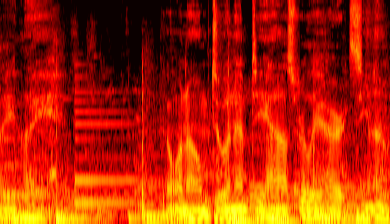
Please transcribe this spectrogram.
Lately, going home to an empty house really hurts, you know?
